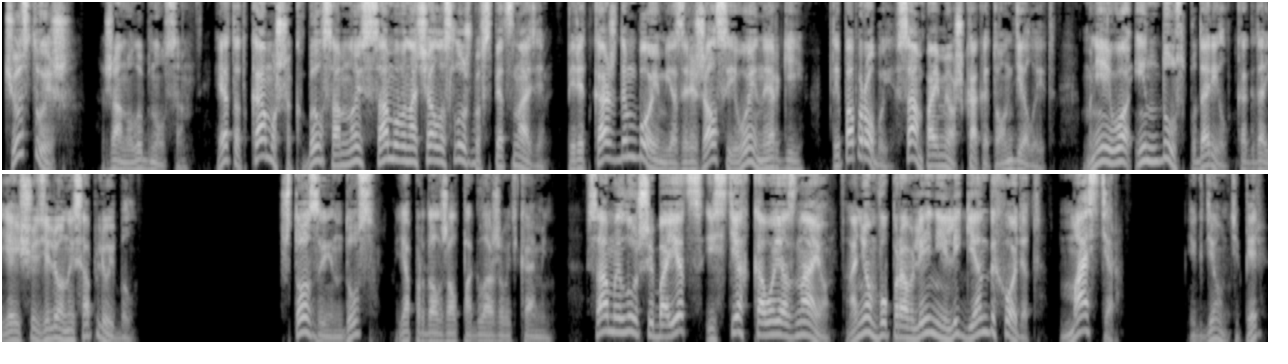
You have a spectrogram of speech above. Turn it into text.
«Чувствуешь?» — Жан улыбнулся. «Этот камушек был со мной с самого начала службы в спецназе. Перед каждым боем я заряжался его энергией. Ты попробуй, сам поймешь, как это он делает. Мне его индус подарил, когда я еще зеленый соплюй был». «Что за индус?» — я продолжал поглаживать камень. «Самый лучший боец из тех, кого я знаю. О нем в управлении легенды ходят. Мастер!» И где он теперь?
